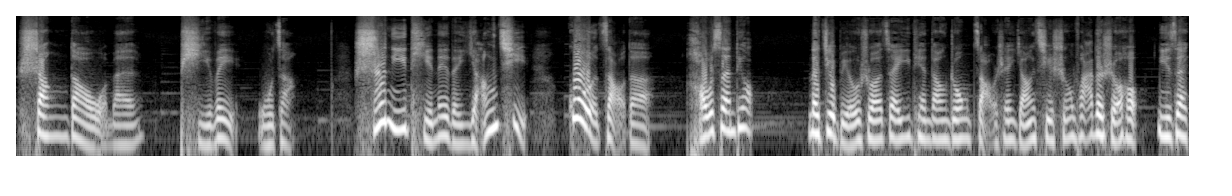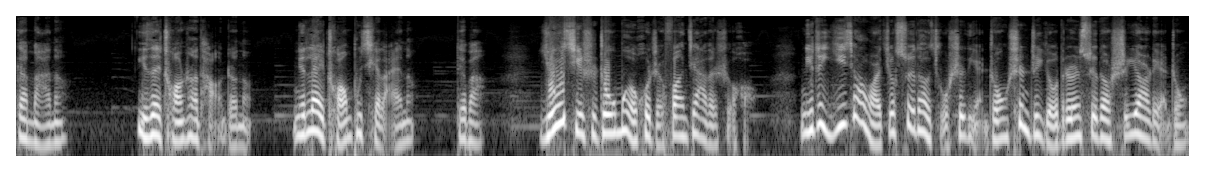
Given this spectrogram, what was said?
伤到我们脾胃五脏。使你体内的阳气过早的耗散掉，那就比如说，在一天当中，早晨阳气生发的时候，你在干嘛呢？你在床上躺着呢，你赖床不起来呢，对吧？尤其是周末或者放假的时候，你这一觉啊就睡到九十点钟，甚至有的人睡到十一二点钟，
